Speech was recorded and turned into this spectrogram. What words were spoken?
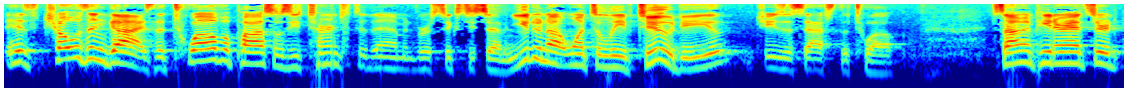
his chosen guys, the 12 apostles, he turns to them in verse 67. You do not want to leave too, do you? Jesus asked the 12. Simon Peter answered,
